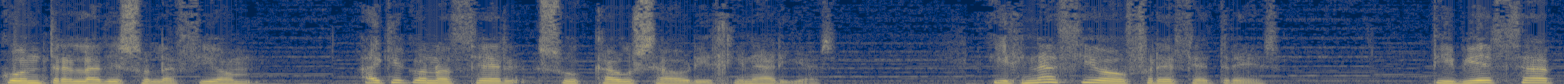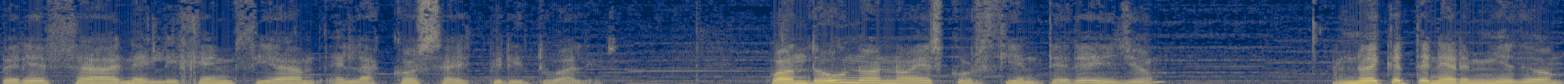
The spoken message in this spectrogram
contra la desolación hay que conocer sus causas originarias. Ignacio ofrece tres. Tibieza, pereza, negligencia en las cosas espirituales. Cuando uno no es consciente de ello, no hay que tener miedo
